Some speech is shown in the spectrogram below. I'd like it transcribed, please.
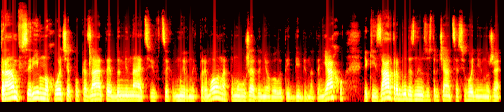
Трамп все рівно хоче показати домінацію в цих мирних перемовинах, тому вже до нього летить Бібі Натаньяху, який завтра буде з ним зустрічатися. Сьогодні він уже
